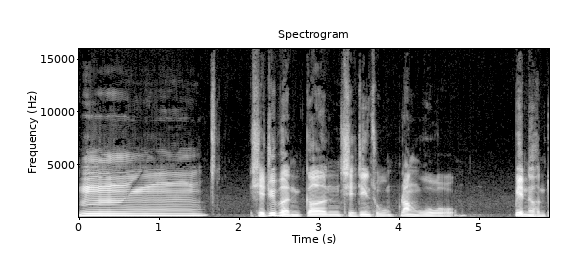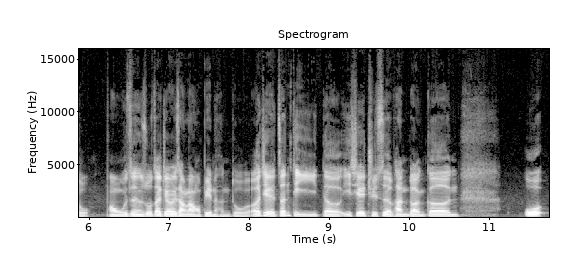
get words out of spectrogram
嗯，写剧本跟写进出让我变得很多哦。我只能说在交易上让我变得很多，而且整体的一些趋势的判断，跟我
